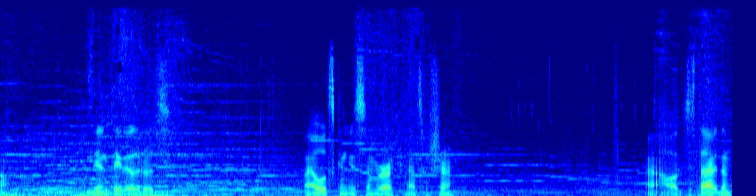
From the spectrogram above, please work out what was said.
Oh, didn't take that route. My ults can use some work, that's for sure. Uh, I'll just dive them.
